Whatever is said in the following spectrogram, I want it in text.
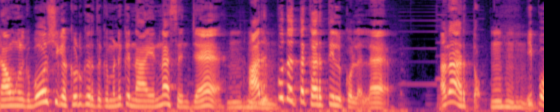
நான் உங்களுக்கு போஷிக்க கொடுக்கறதுக்கு முன்னுக்கு நான் என்ன செஞ்சேன்? அற்புதத்தை கருத்தில் கொள்ளல. அதான் அர்த்தம். இப்போ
